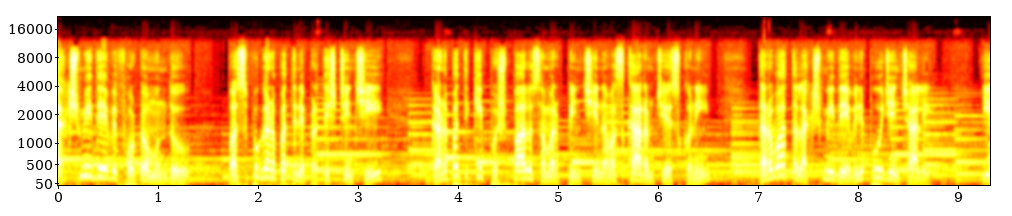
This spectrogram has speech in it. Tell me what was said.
లక్ష్మీదేవి ఫోటో ముందు పసుపు గణపతిని ప్రతిష్ఠించి గణపతికి పుష్పాలు సమర్పించి నమస్కారం చేసుకుని తర్వాత లక్ష్మీదేవిని పూజించాలి. ఈ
